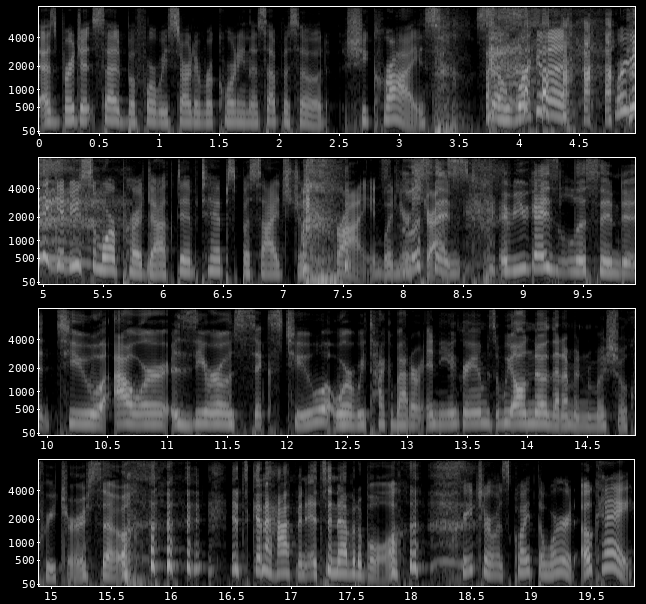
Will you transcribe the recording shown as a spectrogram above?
as Bridget said before we started recording this episode, she cries. So we're gonna we're gonna give you some more productive tips besides just crying when you're Listen, stressed. if you guys listened to our 062 where we talk about our Enneagrams, we all know that I'm an emotional creature. So it's going to happen. It's inevitable. Creature was quite the word. Okay.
